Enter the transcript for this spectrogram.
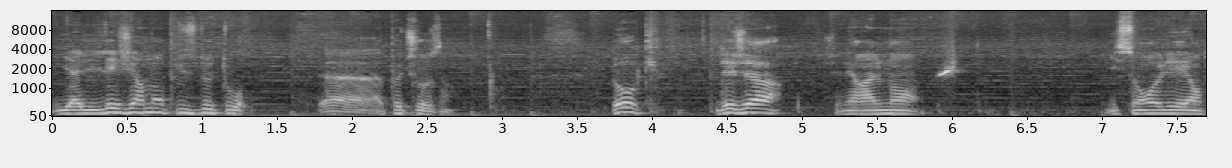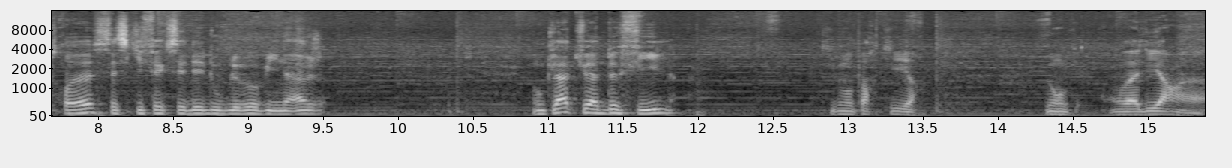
Il y a légèrement plus de tours. Euh, un peu de choses. Donc, déjà, généralement, ils sont reliés entre eux. C'est ce qui fait que c'est des doubles bobinages. Donc là, tu as deux fils qui vont partir donc on va dire euh,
